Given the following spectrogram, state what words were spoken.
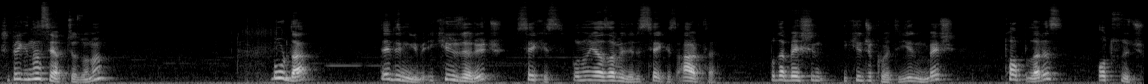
Şimdi peki nasıl yapacağız onu? Burada dediğim gibi 2 üzeri 3 8. Bunu yazabiliriz. 8 artı. Bu da 5'in ikinci kuvveti 25. Toplarız 33.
